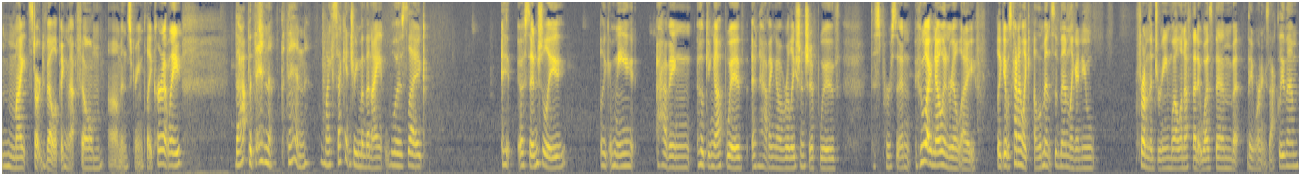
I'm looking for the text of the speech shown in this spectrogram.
might start developing that film um and screenplay currently. That but then but then my second dream of the night was like it essentially like me having hooking up with and having a relationship with this person who I know in real life. Like it was kind of like elements of them. Like I knew from the dream well enough that it was them, but they weren't exactly them.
